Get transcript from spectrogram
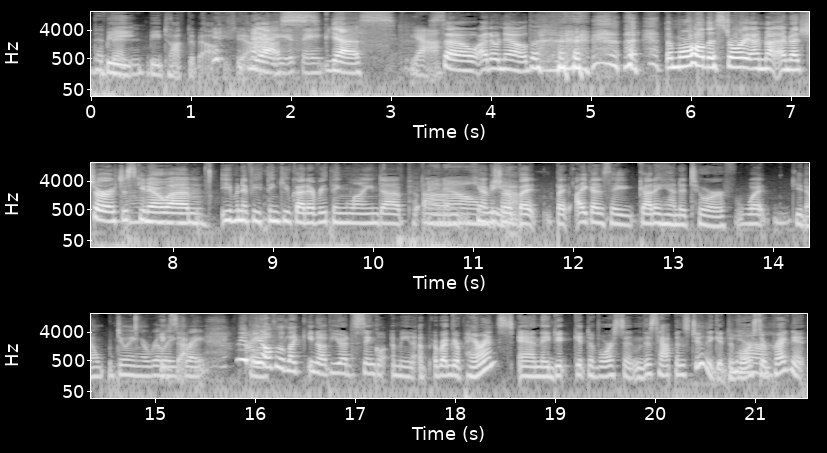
be been. be talked about. Yeah. yes. You think? Yes. Yeah. So I don't know the the moral of the story. I'm not. I'm not sure. It's just you know, um, mm. even if you think you've got everything lined up, um, I know. you can't be yeah. sure. But but I got to say, got to hand it to her. What you know, doing a really exactly. great. Maybe also like you know, if you had a single, I mean, a, a regular parents and they get divorced, and this happens too. They get divorced. Yeah. They're pregnant.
